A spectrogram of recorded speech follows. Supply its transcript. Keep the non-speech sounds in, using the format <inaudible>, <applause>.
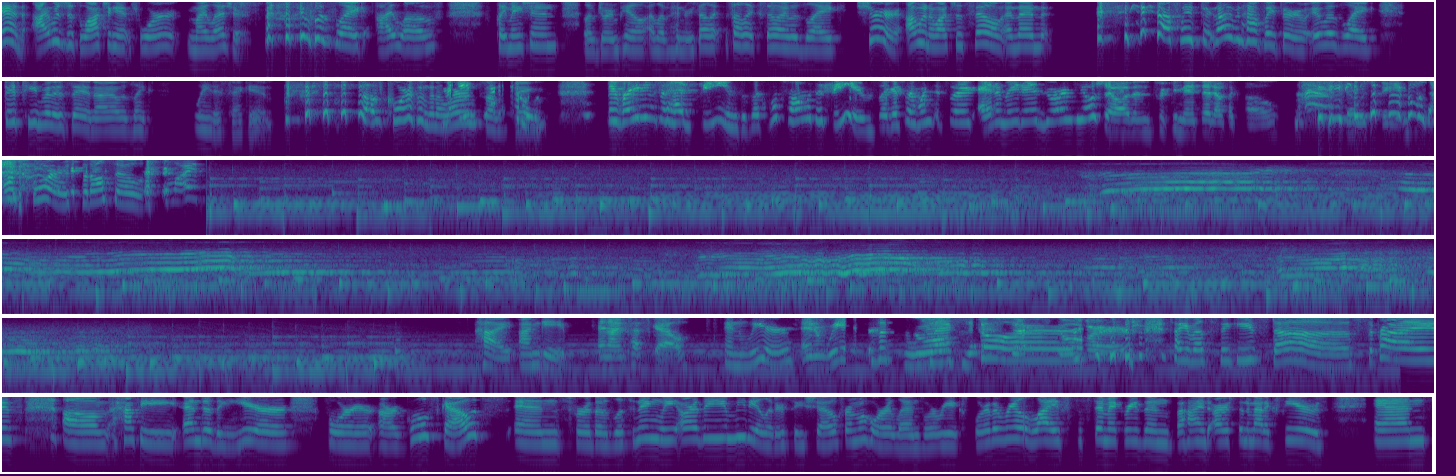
again, I was just watching it for my leisure. <laughs> it was like, I love claymation. I love Jordan Peele. I love Henry Selick. So I was like, sure, I'm going to watch this film. And then <laughs> halfway through, not even halfway through, it was like 15 minutes in. And I was like, wait a second. <laughs> <laughs> of course I'm gonna learn something. The ratings that had themes. It's like, what's wrong with the themes? Like it's a when it's an animated Jordan Peele show, and then 50 minutes in, I was like, oh, <laughs> those <laughs> themes. of course, but also what? I'm Gabe. And I'm Pascal. And we're and we're the Ghouls next, next door. door. <laughs> Talking about spooky stuff. Surprise! Um, happy end of the year for our Ghoul Scouts. And for those listening, we are the media literacy show from a horror lens where we explore the real life systemic reasons behind our cinematic fears and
